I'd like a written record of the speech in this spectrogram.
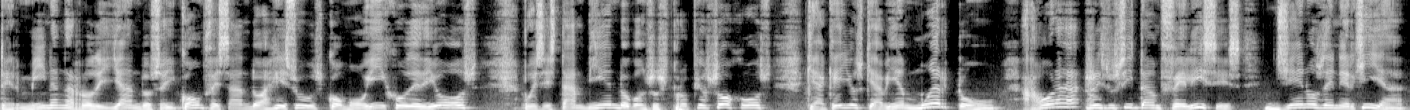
terminan arrodillándose y confesando a Jesús como Hijo de Dios, pues están viendo con sus propios ojos que aquellos que habían muerto ahora resucitan felices, llenos de energía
